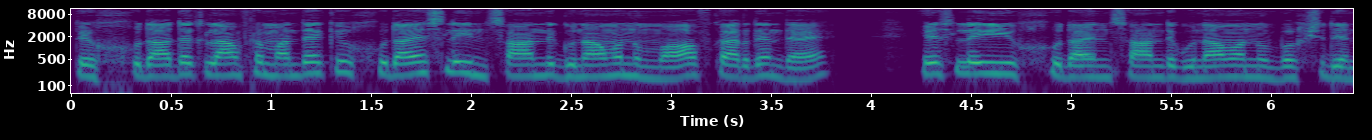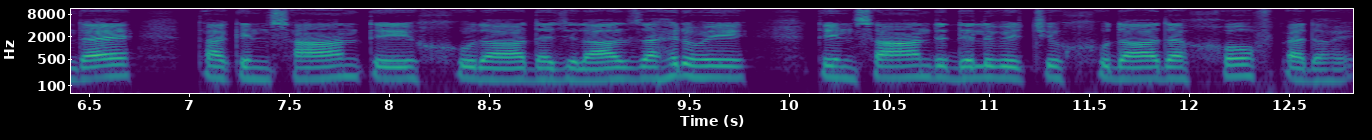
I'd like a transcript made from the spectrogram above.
ਤੇ ਖੁਦਾ ਦਾ ਕਲਾਮ ਫਰਮਾਂਦਾ ਹੈ ਕਿ ਖੁਦਾ ਇਸ ਲਈ ਇਨਸਾਨ ਦੇ ਗੁਨਾਹਾਂ ਨੂੰ ਮਾਫ ਕਰ ਦਿੰਦਾ ਹੈ ਇਸ ਲਈ ਖੁਦਾ ਇਨਸਾਨ ਦੇ ਗੁਨਾਹਾਂ ਨੂੰ ਬਖਸ਼ ਦਿੰਦਾ ਹੈ ਤਾਂ ਕਿ ਇਨਸਾਨ ਤੇ ਖੁਦਾ ਦਾ ਜਲਾਲ ਜ਼ਾਹਿਰ ਹੋਏ ਤੇ ਇਨਸਾਨ ਦੇ ਦਿਲ ਵਿੱਚ ਖੁਦਾ ਦਾ ਖੌਫ ਪੈਦਾ ਹੋਏ,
